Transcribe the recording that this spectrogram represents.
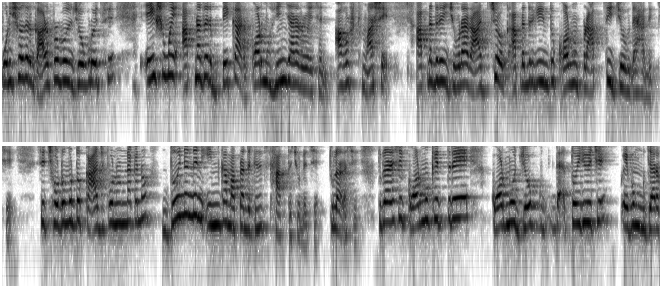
পরিশোধের গাঢ় প্রবল যোগ রয়েছে। এই সময় আপনাদের বেকার কর্মহীন যারা রয়েছেন আগস্ট মাসে আপনাদের এই জোড়া রাজ্য আপনাদেরকে কিন্তু কর্মপ্রাপ্তির যোগ দেখা দিচ্ছে। সে ছোটো মোটো কাজ বলুন না কেন, দৈনন্দিন ইনকাম আপনাদের কিন্তু থাকতে চলেছে তুলারাশি। তুলারাশি কর্মক্ষেত্রে কর্মযোগ তৈরি হয়েছে এবং যারা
